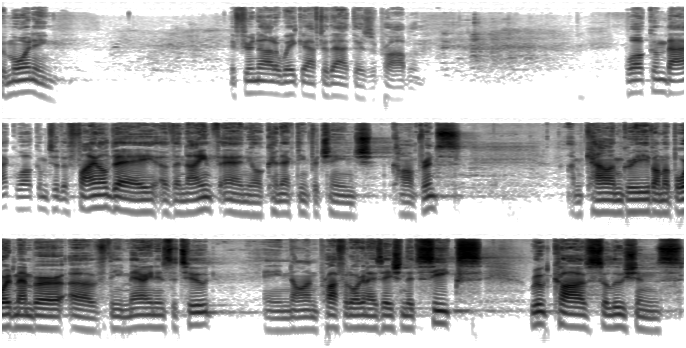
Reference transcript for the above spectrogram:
Good morning. If you're not awake after that, there's a problem. Welcome back. Welcome to the final day of the ninth annual Connecting for Change conference. I'm Callum Grieve. I'm a board member of the Marion Institute a nonprofit organization that seeks root cause solutions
